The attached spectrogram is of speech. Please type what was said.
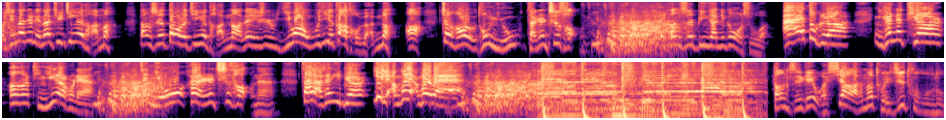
我寻思那就领他去净月潭吧。当时到了净月潭呐，那也是一望无际的大草原呐啊，正好有头牛在那吃草。当时冰山就跟我说：“哎，豆哥，你看这天儿啊，挺热乎的，这牛还在这吃草呢，咱俩上一边也凉快凉快呗。当时给我吓他妈腿直突突，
